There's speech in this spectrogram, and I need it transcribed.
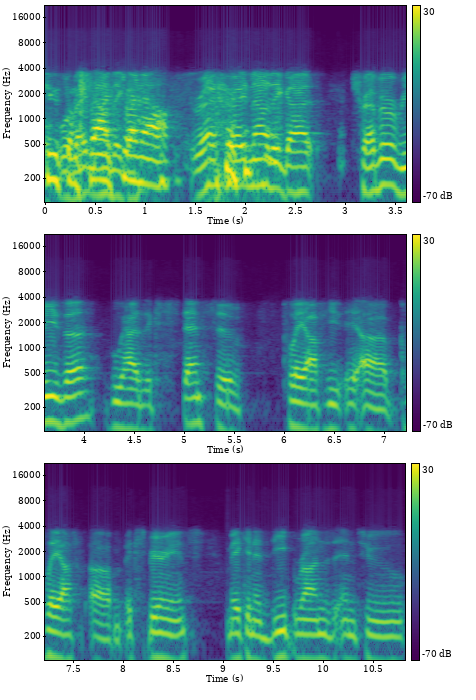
to well, right now facts they right got, now. right right now they got Trevor Ariza, who has extensive playoff uh, playoff um, experience, making a deep runs into.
